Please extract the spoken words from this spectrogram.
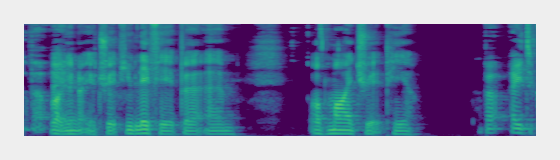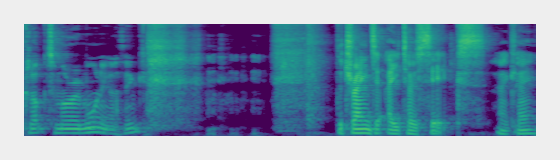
About Well, eight, you're not your trip. You live here, but um, of my trip here. about eight o'clock tomorrow morning, I think. The train's at eight oh six. Okay,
